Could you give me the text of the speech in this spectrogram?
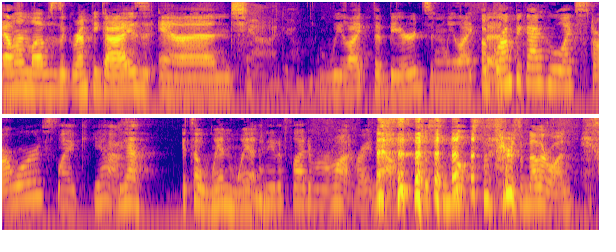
Ellen loves the grumpy guys, and Yeah, I do. we like the beards, and we like A the grumpy guy who likes Star Wars, like yeah, Yeah, it's a win-win. I need to fly to Vermont right now, just in hopes that there's another one. He's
